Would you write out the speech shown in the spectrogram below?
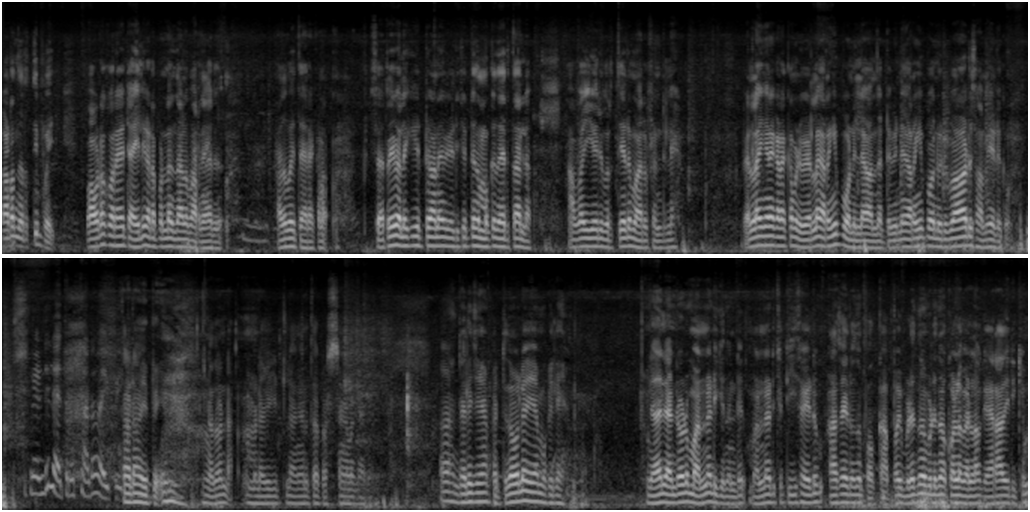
കട നിർത്തിപ്പോയി. അപ്പോൾ അവിടെ കുറേ ടൈൽ കിടപ്പുണ്ടെന്നാണ് പറഞ്ഞായിരുന്നു അത് പോയി തിരക്കണം. ചെറിയ വിലക്ക് കിട്ടുവാണെങ്കിൽ മേടിച്ചിട്ട് നമുക്ക് തരുത്താമല്ലോ അവ ഈ ഒരു വൃത്തിയേട് മാറും ഫ്രണ്ടിലെ വെള്ളം ഇങ്ങനെ കിടക്കുമ്പോൾ വെള്ളം ഇറങ്ങി പോകണില്ല വന്നിട്ട്. പിന്നെ ഇറങ്ങിപ്പോകാൻ ഒരുപാട് സമയമെടുക്കും. തടവായിപ്പോയി. അതുകൊണ്ടാണ് നമ്മുടെ വീട്ടിൽ അങ്ങനത്തെ പ്രശ്നങ്ങളൊക്കെ ആ എന്തായാലും ചെയ്യാൻ പറ്റുന്ന പോലെ ചെയ്യാം നമുക്കില്ലേ. ഞാൻ രണ്ടോട് മണ്ണടിക്കുന്നുണ്ട്. മണ്ണടിച്ചിട്ട് ഈ സൈഡും ആ സൈഡും ഒന്ന് പൊക്കാം. അപ്പോൾ ഇവിടുന്ന് ഇവിടുന്നൊക്കെ ഉള്ള വെള്ളം കയറാതിരിക്കും.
